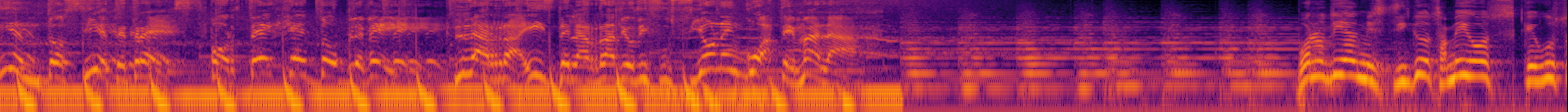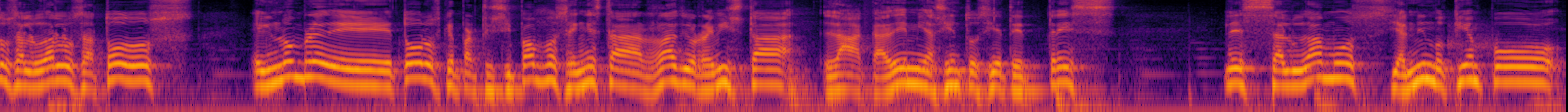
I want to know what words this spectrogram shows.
1073 por TGW, la raíz de la radiodifusión en Guatemala. Buenos días mis distinguidos amigos, qué gusto saludarlos a todos. En nombre de todos los que participamos en esta radio revista, la Academia 1073, les saludamos y al mismo tiempo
